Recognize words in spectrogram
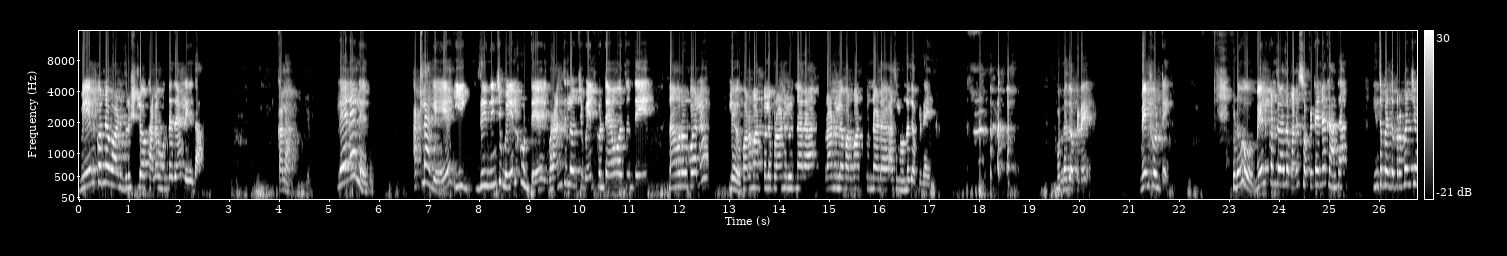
మేల్కొన్న వాడి దృష్టిలో కళ ఉన్నదా లేదా? కళ లేనే లేదు. అట్లాగే ఈ దీని నుంచి మేల్కుంటే భ్రాంతిలోంచి మేల్కుంటే ఏమవుతుంది? నామరూపాలు లేవు. పరమాత్మలో ప్రాణులు ఉన్నారా? ప్రాణుల్లో పరమాత్మ ఉన్నాడా? అసలు ఉన్నది ఒకడే ఉన్నది ఒకటే మేల్కొంటాయి. ఇప్పుడు మేల్కొన్న తర్వాత మనసు ఒకటేనా కాదా? ఇంత పెద్ద ప్రపంచం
